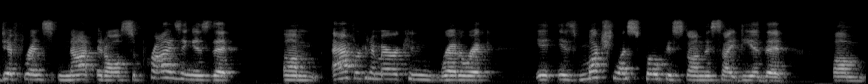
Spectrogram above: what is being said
difference, not at all surprising, is that um, African American rhetoric is much less focused on this idea that um,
